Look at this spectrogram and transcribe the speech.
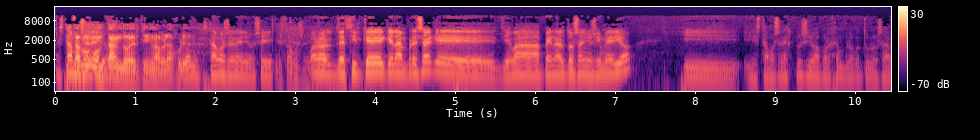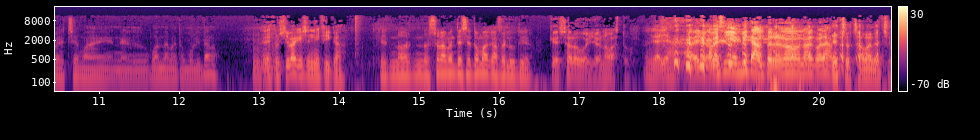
Estamos, ello. montando el tinglado, ¿verdad, Julián? Estamos en ello, sí. Estamos en ello. Bueno, decir que, que la empresa que lleva apenas dos años y medio y, y estamos en exclusiva, por ejemplo, que tú lo sabes, Chema, en el Wanda Metropolitano. ¿En exclusiva qué significa? Que no, no solamente se toma café lutier. Que solo voy yo, no vas tú. Ya, ya. A ver, a ver si me invitan, pero no, no ha colado. Hecho, chaval, hecho.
